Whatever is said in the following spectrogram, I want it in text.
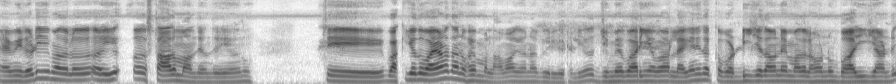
ਐਵੇਂ ਥੋੜੀ ਮਤਲਬ ਅਸੀਂ ਉਸਤਾਦ ਮੰਨਦੇ ਹੁੰਦੇ ਸੀ ਉਹਨੂੰ। ਤੇ ਬਾਕੀ ਜਦੋਂ ਆਇਆ ਨਾ, ਤੁਹਾਨੂੰ ਫਿਰ ਮਿਲਾਵਾਂਗੇ ਉਹਨਾਂ ਵੀ ਰੀਟਲੀ ਉਹ ਜ਼ਿੰਮੇਵਾਰੀਆਂ ਬਾਹਰ ਲੈ ਗਏ ਨਹੀਂ ਤਾਂ ਕਬੱਡੀ 'ਚ ਤਾਂ ਉਹਨੇ ਮਤਲਬ ਹੁਣ ਨੂੰ ਬਾਜੀ ਜੰਡ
